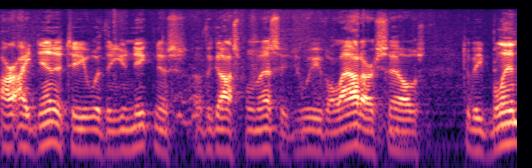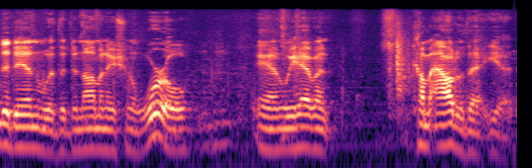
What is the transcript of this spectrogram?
our identity with the uniqueness of the gospel message. We've allowed ourselves to be blended in with the denominational world, and we haven't come out of that yet.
